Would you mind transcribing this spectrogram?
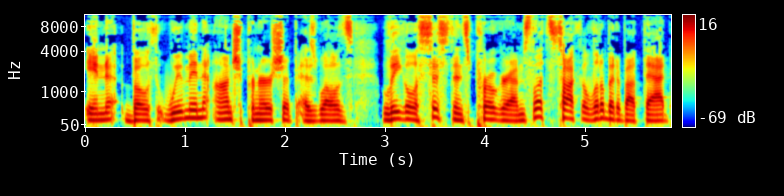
in both women entrepreneurship as well as legal assistance programs. Let's talk a little bit about that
